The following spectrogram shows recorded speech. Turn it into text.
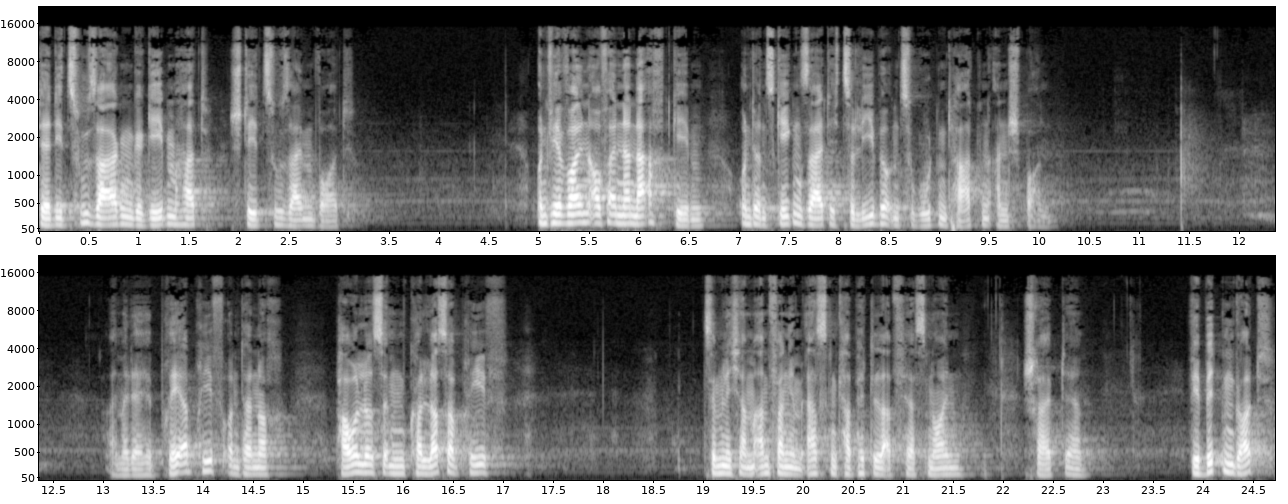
der die Zusagen gegeben hat, steht zu seinem Wort. Und wir wollen aufeinander Acht geben und uns gegenseitig zur Liebe und zu guten Taten anspornen. Einmal der Hebräerbrief und dann noch Paulus im Kolosserbrief, ziemlich am Anfang im ersten Kapitel ab Vers 9, schreibt er, wir bitten Gott,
